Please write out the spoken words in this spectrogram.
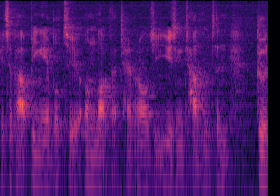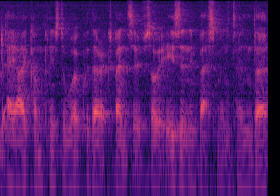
It's about being able to unlock that technology using talent. And good AI companies to work with. They're expensive, so it is an investment. And uh,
